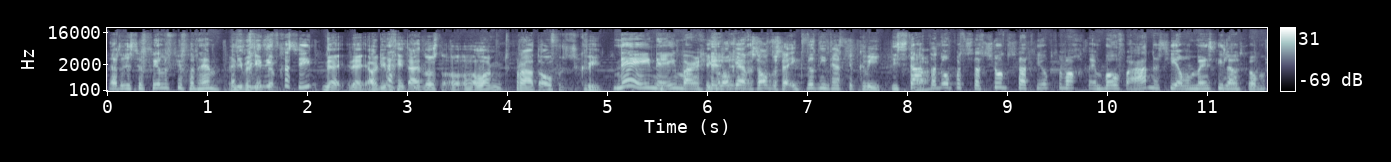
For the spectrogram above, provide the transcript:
er is een filmpje van hem. Heb je die niet gezien? Nee, nee oh, die begint eindeloos lang te praten over het circuit. Nee, nee, maar... Ik wil ook ergens anders zijn. Ik wil niet naar het circuit. Die staat dan op het station, staat hij op te wachten. En bovenaan, dan zie je allemaal mensen die langskomen.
